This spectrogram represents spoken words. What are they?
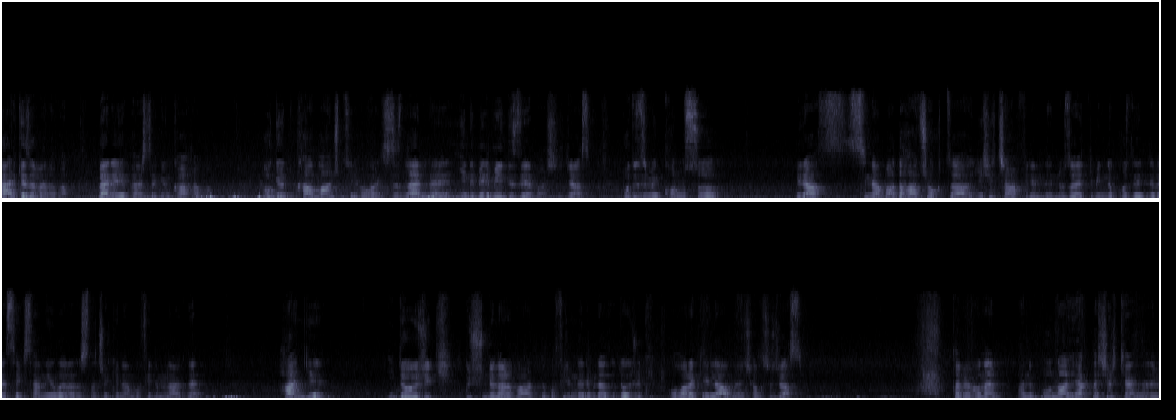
Herkese merhaba. Ben Eyüp Ersekün Kahraman. Bugün Kamlancı TV olarak sizlerle yeni bir mini diziye başlayacağız. Bu dizimin konusu biraz sinema, daha çok da Yeşilçam filmlerinin özellikle 1950 ve 80'li yıllar arasında çekilen bu filmlerde hangi ideolojik düşünceler vardı? Bu filmleri biraz ideolojik olarak ele almaya çalışacağız. Tabii buna hani buna yaklaşırken hani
